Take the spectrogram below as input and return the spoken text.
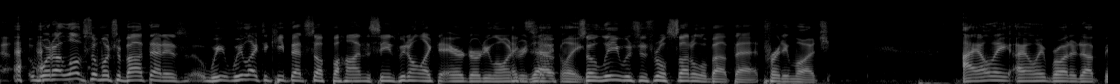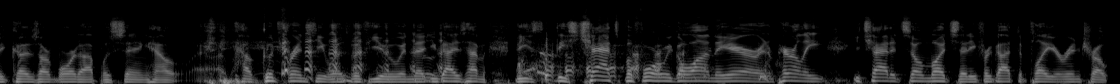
uh, what I love so much about that is we, we like to keep that stuff behind the scenes. We don't like to air dirty laundry. so- Exactly. So, Lee was just real subtle about that. Pretty much. I only I only brought it up because our board op was saying how uh, how good friends he was with you, and that you guys have these these chats before we go on the air, and apparently you chatted so much that he forgot to play your intro.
